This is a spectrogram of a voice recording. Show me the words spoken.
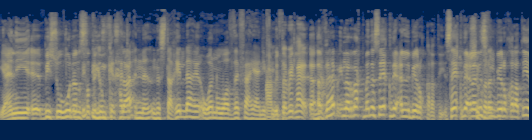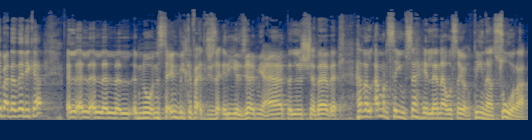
يعني بسهولة نستطيع يمكن حتى أن نستغله ونوظفه يعني في بالطبع نعم. الذهاب إلى الرقمنه سيقضي على البيروقراطية. سيقضي على نصف البيروقراطية بعد ذلك ال ال ال ال إنه نستعين بالكفاءة الجزائرية الجامعات الشباب. هذا الأمر سيسهل لنا وسيعطينا صورة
